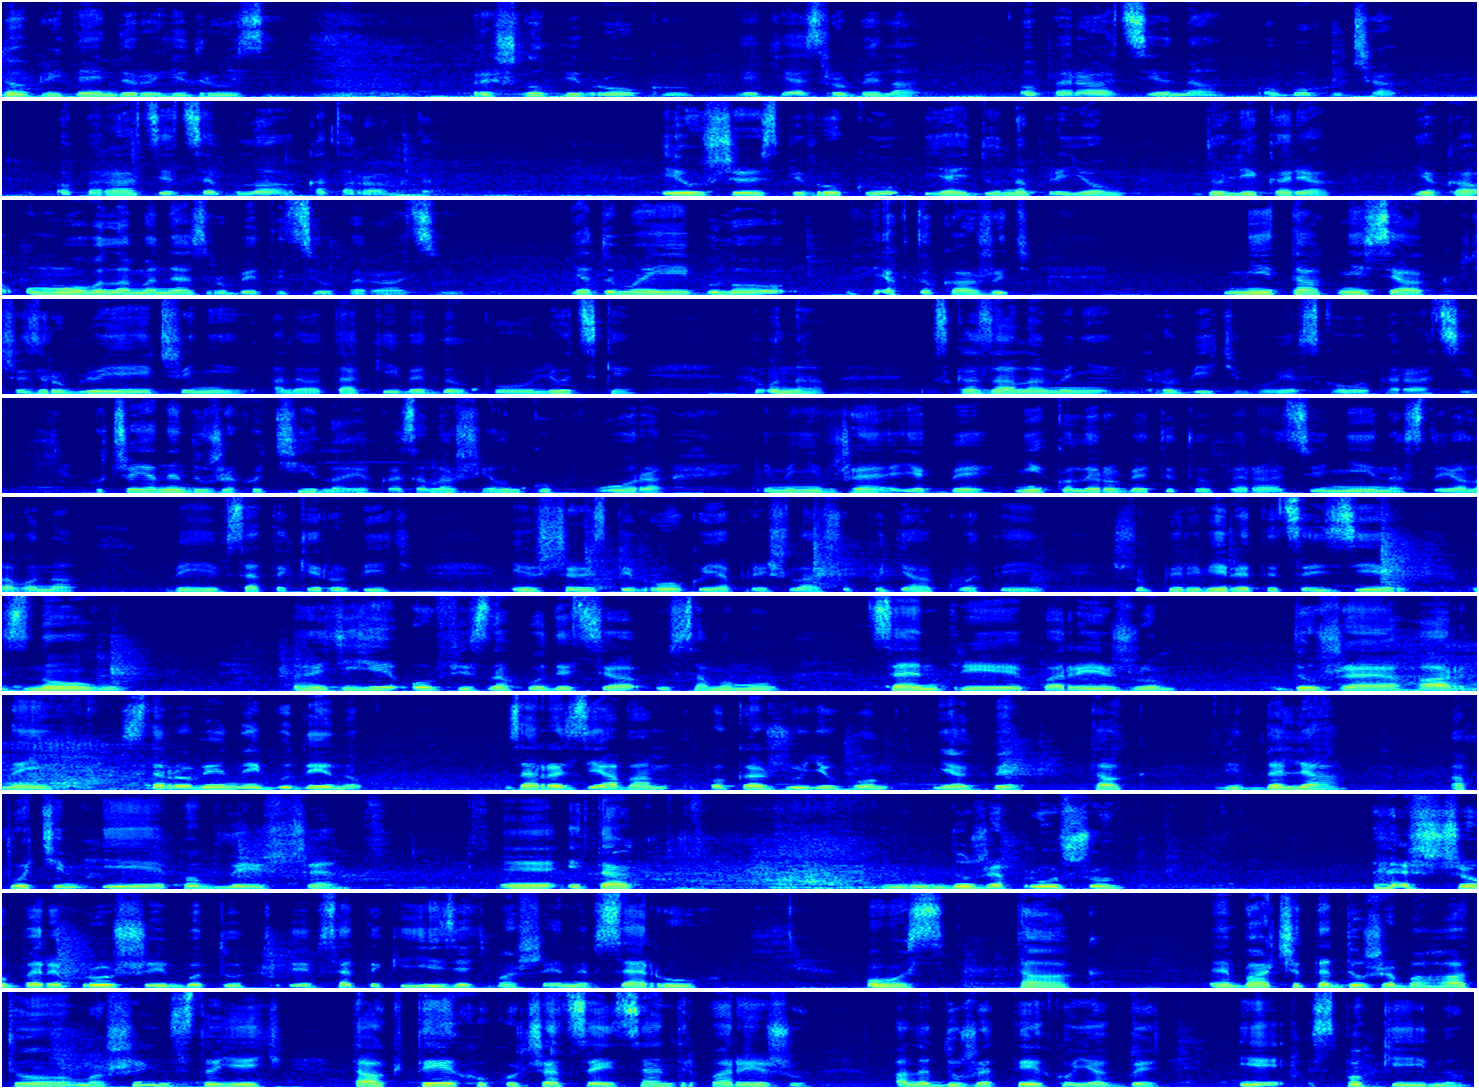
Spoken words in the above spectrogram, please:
Добрий день, дорогі друзі. Прийшло півроку, як я зробила операцію на обох очах. Операція це була катаракта. І ось через півроку я йду на прийом до лікаря, яка умовила мене зробити цю операцію. Я думаю, їй було, як то кажуть, ні так, ні сяк, чи зроблю я її чи ні. Але отак їй видно по-людськи. Вона сказала мені, робіть обов'язково операцію. Хоча я не дуже хотіла, я казала, що я онкохвора, і мені вже якби ніколи робити ту операцію. Ні, настояла вона. Ви її все-таки робіть. І через півроку я прийшла, щоб подякувати їй, щоб перевірити цей зір знову. Е, Її офіс знаходиться у самому центрі Парижу. Дуже гарний старовинний будинок. Зараз я вам покажу його якби так віддаля, а потім і поближче. Е, І так, дуже прошу, що перепрошую, бо тут все-таки їздять машини, все рух. Ось так. Е, Бачите, дуже багато машин стоїть так тихо, хоча це і центр Парижу, але дуже тихо, якби і спокійно.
